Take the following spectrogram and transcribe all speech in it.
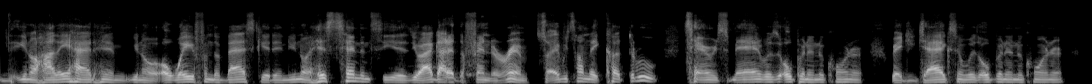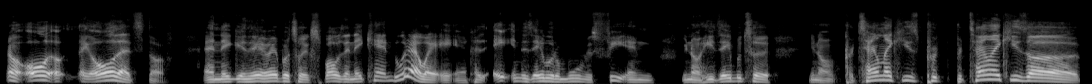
you know how they had him, you know, away from the basket, and you know his tendency is, yo, I gotta defend the rim. So every time they cut through, Terrence Mann was open in the corner, Reggie Jackson was open in the corner, you know, all like all that stuff. And they they were able to expose, and they can't do that way, Ayton, because Ayton is able to move his feet, and you know he's able to you know, pretend like he's pre- pretend like he's uh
